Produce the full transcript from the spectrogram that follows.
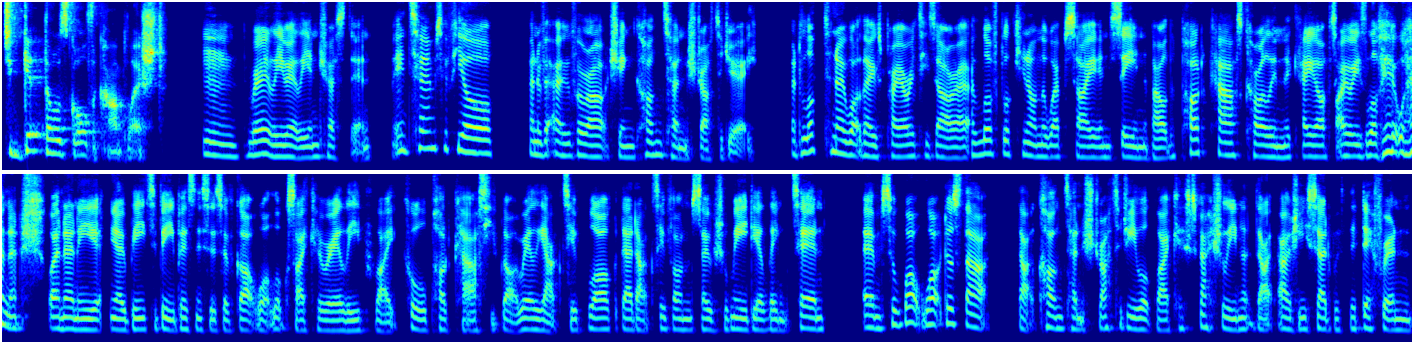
to get those goals accomplished. Mm, really really interesting. In terms of your kind of overarching content strategy I'd love to know what those priorities are. I loved looking on the website and seeing about the podcast, Corral in the Chaos. I always love it when when any you know B two B businesses have got what looks like a really like cool podcast. You've got a really active blog, dead active on social media, LinkedIn. Um, so what what does that that content strategy look like, especially that as you said with the different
